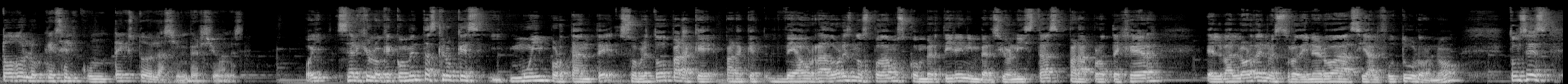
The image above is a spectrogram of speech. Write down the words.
todo lo que es el contexto de las inversiones. Oye, Sergio, lo que comentas creo que es muy importante, sobre todo para que, para que de ahorradores nos podamos convertir en inversionistas para proteger el valor de nuestro dinero hacia el futuro, ¿no? Entonces,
